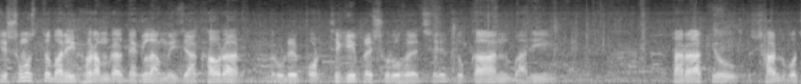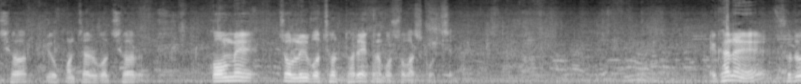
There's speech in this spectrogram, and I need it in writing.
যে সমস্ত বাড়িঘর আমরা দেখলাম, এই যে আখাউড়ার রোডের পর থেকেই প্রায় শুরু হয়েছে। দোকান, বাড়ি, তারা কেউ ষাট বছর, কেউ পঞ্চাশ বছর, কমে চল্লিশ বছর ধরে এখানে বসবাস করছে। এখানে শুধু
